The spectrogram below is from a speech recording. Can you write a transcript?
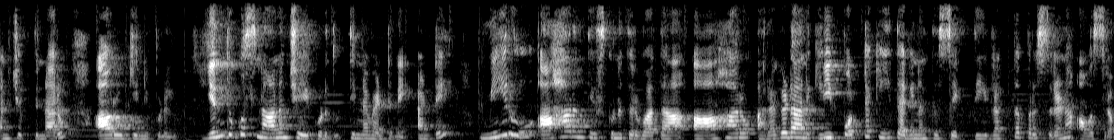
అని చెప్తున్నారు ఆరోగ్య నిపుణులు. ఎందుకు స్నానం చేయకూడదు? తిన్న వెంటనే. అంటే మీరు ఆహారం తీసుకున్న తరువాత ఆ ఆహారం అరగడానికి మీ పొట్టకి తగినంత శక్తి రక్త ప్రసరణ అవసరం.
